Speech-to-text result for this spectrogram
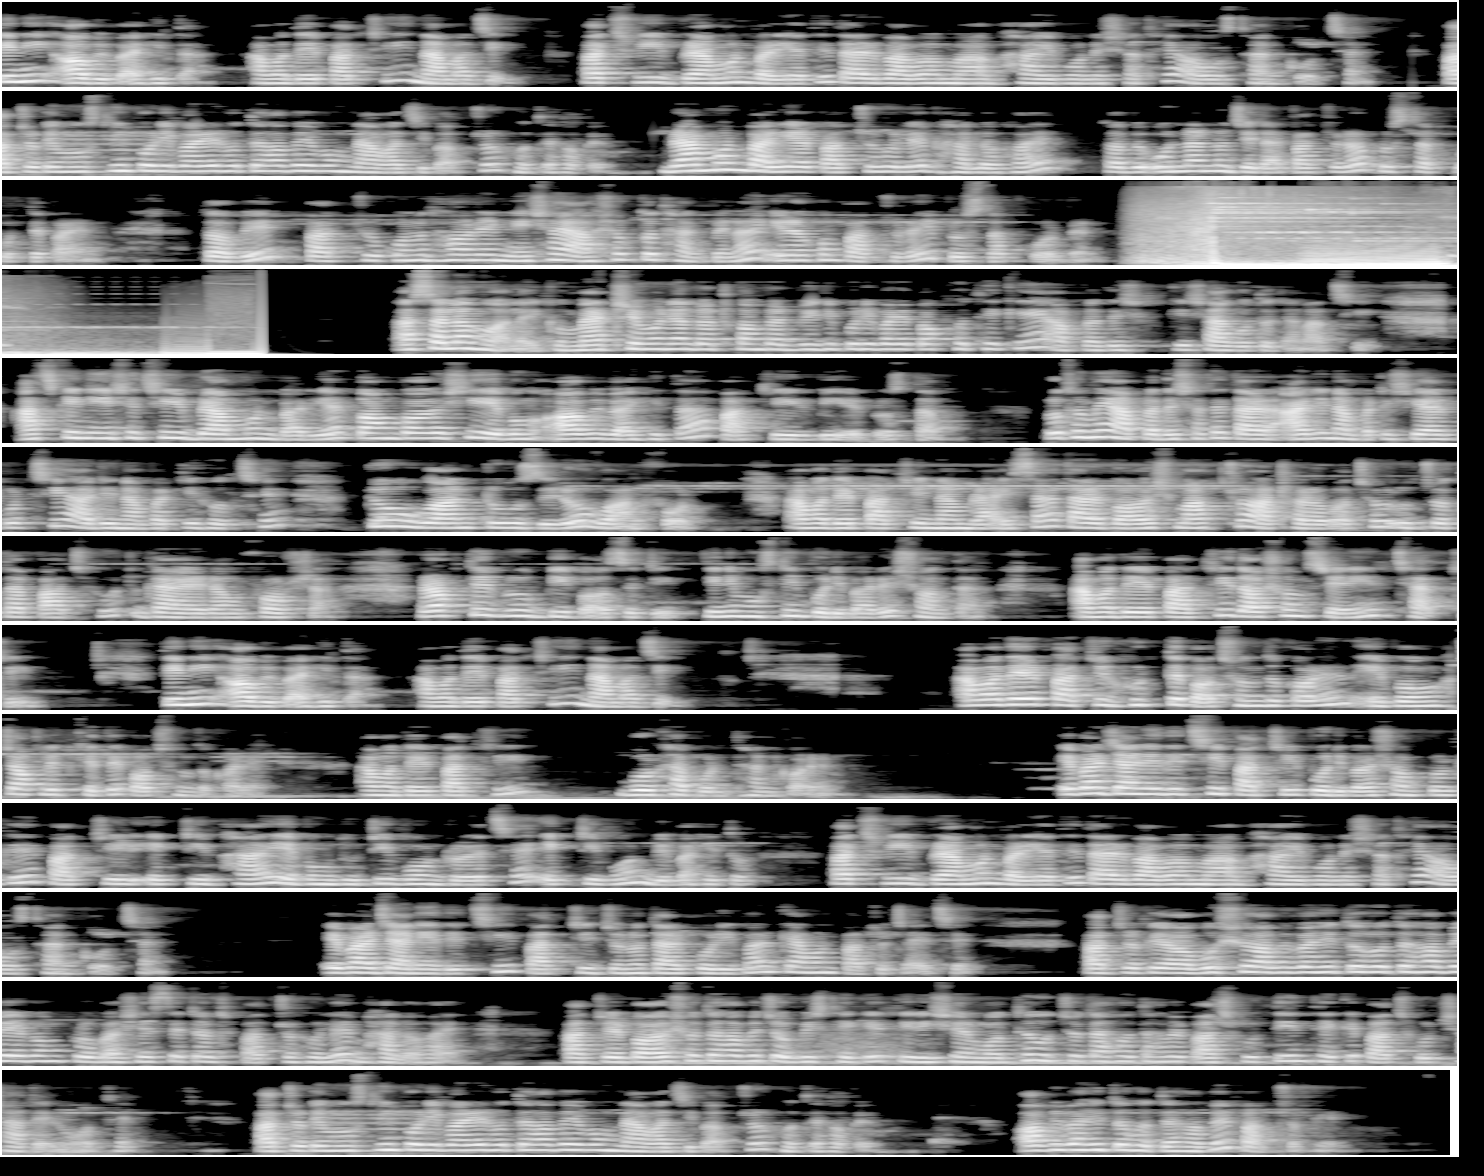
তিনি অবিবাহিতা। আমাদের পাত্রী নামাজি। পাত্রী ব্রাহ্মণবাড়িয়াতে তার বাবা মা ভাই বোনের সাথে অবস্থান করছেন। পাত্রকে মুসলিম পরিবারের হতে হবে এবং নামাজি পাত্র হতে হবে। ব্রাহ্মণবাড়িয়ার পাত্র হলে ভালো হয়, তবে অন্যান্য জেলার পাত্ররা প্রস্তাব করতে পারেন। তবে পাত্র কোনো ধরনের নেশায় আসক্ত থাকবে না, এরকম পাত্ররাই প্রস্তাব করবেন। আসসালামু আলাইকুম matrimonial dot com dot BD পরিবারের পক্ষ থেকে আপনাদেরকে স্বাগত জানাচ্ছি। আজকে নিয়ে এসেছি ব্রাহ্মণবাড়িয়ার কম বয়সী এবং অবিবাহিতা পাত্রীর বিয়ের প্রস্তাব। প্রথমে আপনাদের সাথে তার আইডি নাম্বারটি শেয়ার করছি। আইডি নাম্বারটি হচ্ছে two one two zero one four আমাদের পাত্রীর নাম রাইসা, তার বয়স মাত্র আঠারো বছর, উচ্চতা পাঁচ ফুট, গায়ের রং ফর্সা। রক্তের গ্রুপ বি পজিটিভ তিনি মুসলিম পরিবারের সন্তান। আমাদের পাত্রী দশম শ্রেণির ছাত্রী। তিনি অবিবাহিতা। আমাদের পাত্রী নামাজি। আমাদের পাত্রী ঘুরতে পছন্দ করেন এবং চকলেট খেতে পছন্দ করেন। আমাদের পাত্রী বোরখা পরিধান করেন। এবার জানিয়ে দিচ্ছি পাত্রীর পরিবার সম্পর্কে। পাত্রীর একটি ভাই এবং দুটি বোন রয়েছে। একটি বোন বিবাহিত। পাত্রী ব্রাহ্মণবাড়িয়াতে তার বাবা, মা, ভাই, বোনের সাথে অবস্থান করছেন। এবার জানিয়ে দিচ্ছি পাত্রীর জন্য তার পরিবার কেমন পাত্র চাইছে। পাত্রকে অবশ্যই অবিবাহিত হতে হবে এবং প্রবাসী সেটেলড পাত্র হলে ভালো হয়। পাত্রের বয়স হতে হবে চব্বিশ থেকে তিরিশের মধ্যে, উচ্চতা হতে হবে পাঁচ ফুট তিন থেকে পাঁচ ফুট সাতের মধ্যে। পাত্রকে মুসলিম পরিবারের হতে হবে এবং নামাজি পাত্র হতে হবে। অবিবাহিত হতে হবে পাত্রকে।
